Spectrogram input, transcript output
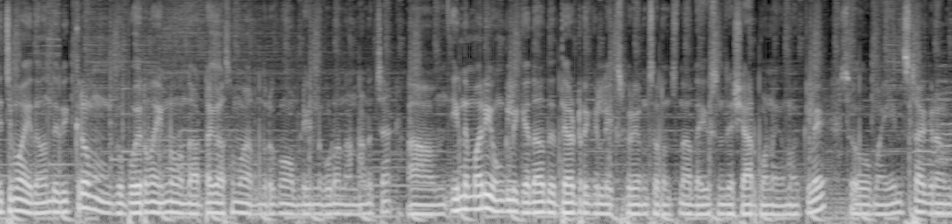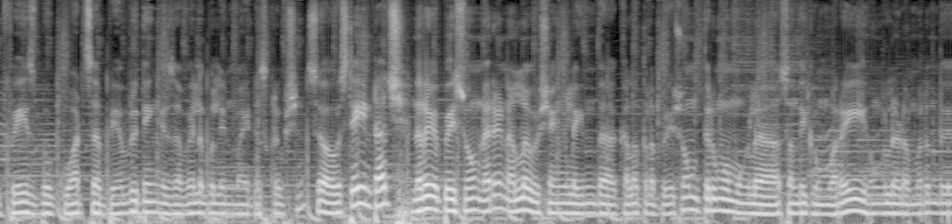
நிச்சயமாக இதை வந்து விக்ரமுக்கு போயிருந்தால் இன்னும் வந்து அட்டகாசமாக இருந்திருக்கும் அப்படின்னு கூட நான் நினச்சேன். இந்த மாதிரி உங்களுக்கு ஏதாவது தேட்டரிக்கல் எக்ஸ்பீரியன்ஸ் இருந்துச்சுன்னா தயவு செஞ்சு ஷேர் பண்ணுங்கள் மக்களே. So my Instagram Facebook WhatsApp everything is available in my description so stay in touch நிறைய பேசுவோம். நிறைய நல்ல விஷயங்களை இந்த களத்தில் பேசுவோம். திரும்பவும் உங்களை சந்திக்கும் வரை உங்களிடமிருந்து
